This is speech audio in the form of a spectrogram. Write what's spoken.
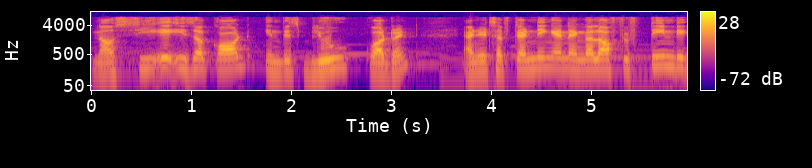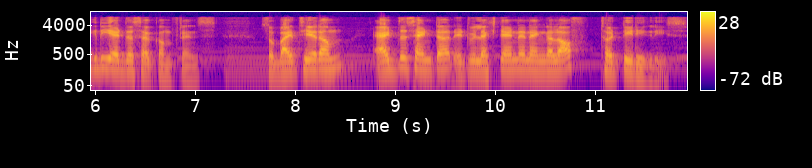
Now CA is a chord in this blue quadrant and it's extending an angle of 15 degree at the circumference. So by theorem, at the center, it will extend an angle of 30 degrees.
